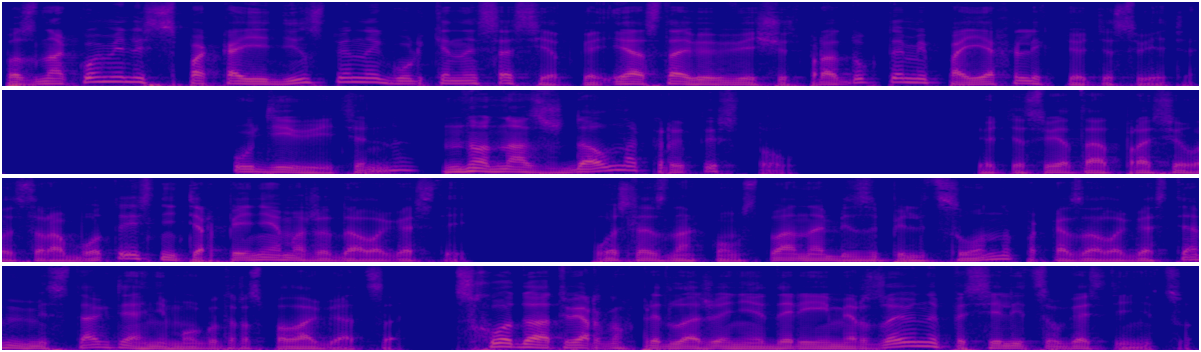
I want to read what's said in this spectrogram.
Познакомились с пока единственной Гулькиной соседкой и, оставив вещи с продуктами, поехали к тете Свете. Удивительно, но нас ждал накрытый стол. Тетя Света отпросилась с работы и с нетерпением ожидала гостей. После знакомства она безапелляционно показала гостям места, где они могут располагаться, сходу отвергнув предложение Дарьи Мерзоевны поселиться в гостиницу.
